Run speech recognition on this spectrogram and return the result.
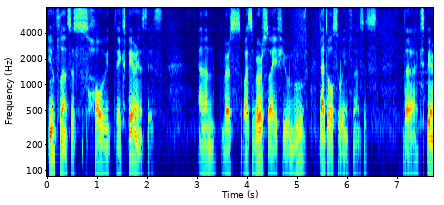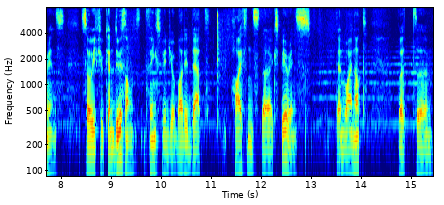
influences how it, the experience is, and then vice versa. If you move, that also influences the experience. So if you can do some things with your body that heightens the experience, then why not? But um,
